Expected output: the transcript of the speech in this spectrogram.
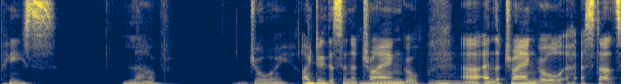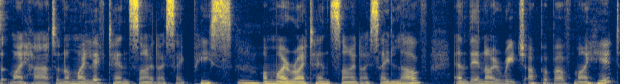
peace, love, joy. I do this in a triangle. Mm. Uh, and the triangle uh, starts at my heart, and on my left hand side, I say peace. Mm. On my right hand side, I say love. And then I reach up above my head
